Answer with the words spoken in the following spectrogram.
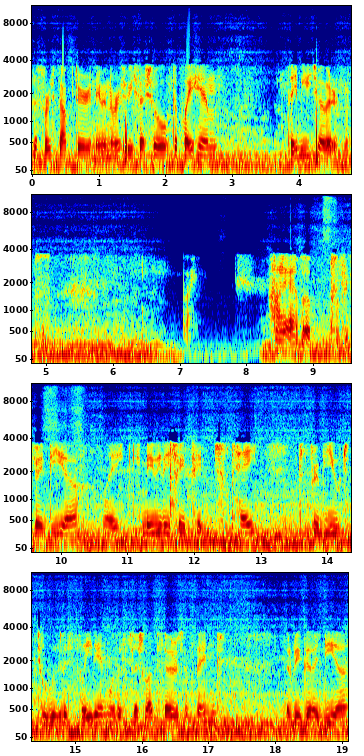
the first Doctor in the anniversary special to play him. They meet each other. That's... Bye. Hi, I have a perfect idea. Like maybe they should pay, pay tribute to Elizabeth Sladen with a special episode or something. That'd be a good idea.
